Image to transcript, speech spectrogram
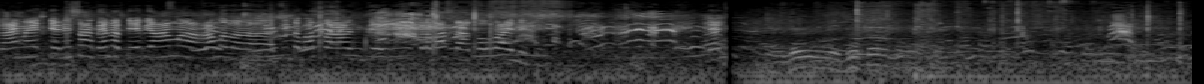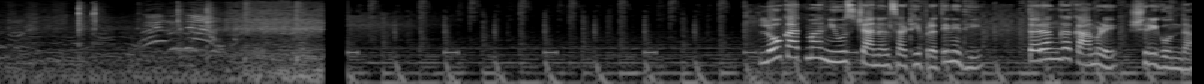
काय माहीत त्याने सांगते ना ते बी आम आम्हाला तिथं बसता आणि ते इकडे बसता करू राहिले ते. त्यां- लोकात्मा न्यूज चॅनलसाठी प्रतिनिधी तरंग कांबळे श्रीगोंदा.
